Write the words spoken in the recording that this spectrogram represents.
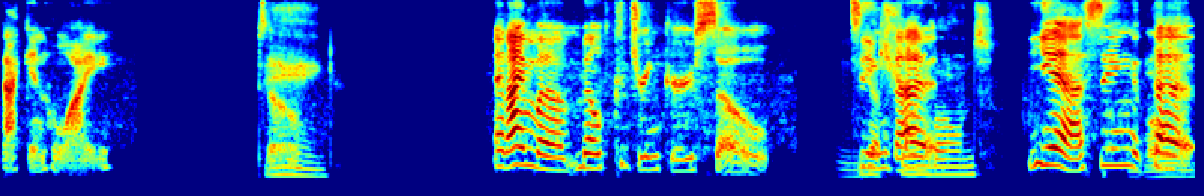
back in Hawaii. So- Dang. And I'm a milk drinker, so Mm. You seeing that bones. yeah, seeing that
